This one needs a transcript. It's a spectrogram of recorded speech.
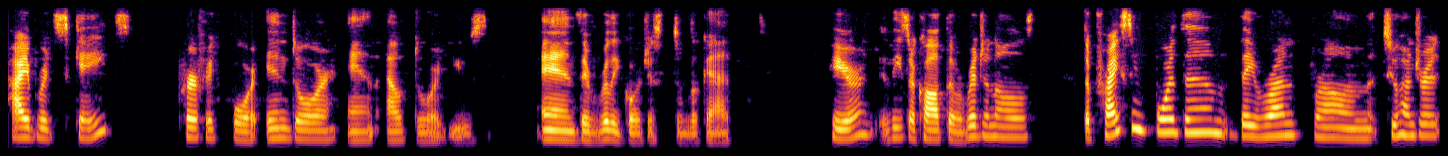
hybrid skates, perfect for indoor and outdoor use. And they're really gorgeous to look at. Here, these are called the originals. The pricing for them, they run from 200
